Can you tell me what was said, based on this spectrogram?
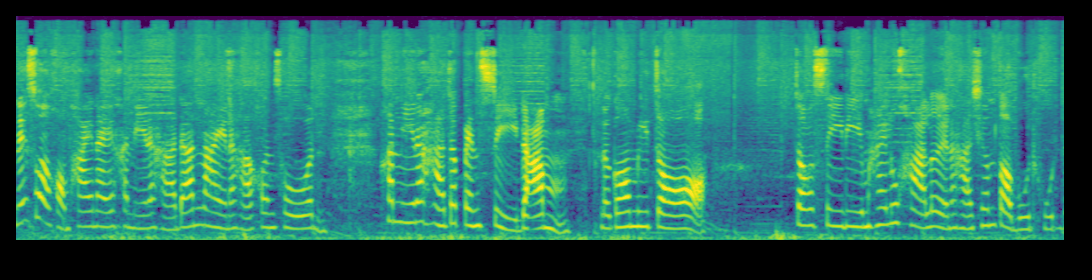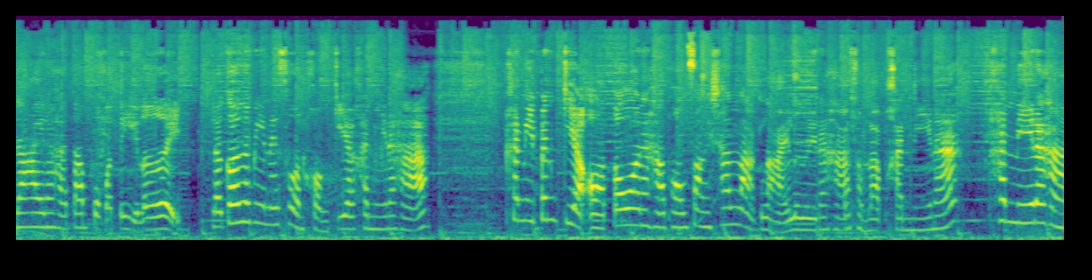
ในส่วนของภายในคันนี้นะคะ ด้านในนะคะคอนโซลคันนี้นะคะจะเป็นสีดำ แล้วก็มีจอจอ CD มาให้ลูกค้าเลยนะคะ เชื่อมต่อบลูทูธได้นะคะ ตามปกติเลย แล้วก็จะมีในส่วนของเกียร์คันนี้นะคะ คันนี้เป็นเกียร์ออโต้นะคะ พร้อมฟังก์ชันหลากหลายเลยนะคะสำหรับคันนี้นะ คันนี้นะคะ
